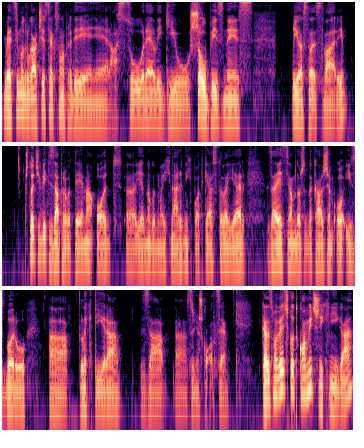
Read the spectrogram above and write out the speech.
recimo drugačije seksualno predeljenje, rasu, religiju, show business i ostale stvari? Što će biti zapravo tema od uh, jednog od mojih narednih podcastova, jer zaista vam došlo da kažem o izboru uh, lektira za a, srednjoškolce. Kada smo već kod komičnih knjiga,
